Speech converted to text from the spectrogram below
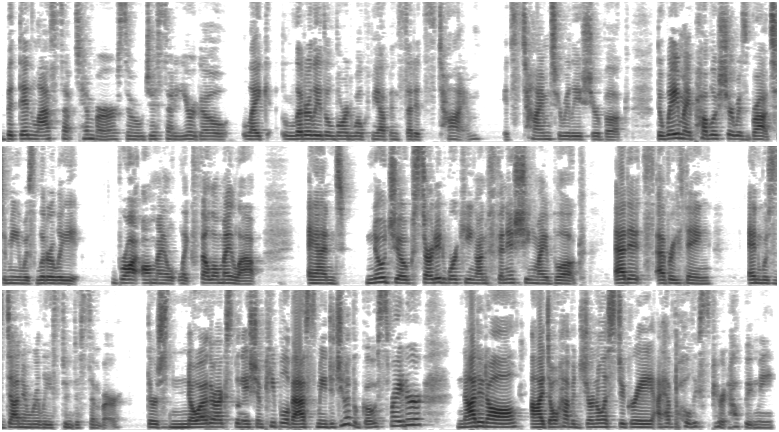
But then last September, so just about a year ago, like literally the Lord woke me up and said, It's time. It's time to release your book. The way my publisher was brought to me was literally brought on my, like, fell on my lap. And no joke, started working on finishing my book, edits, everything, and was done and released in December. There's no other explanation. People have asked me, Did you have a ghostwriter? Not at all. I don't have a journalist degree. I have the Holy Spirit helping me.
